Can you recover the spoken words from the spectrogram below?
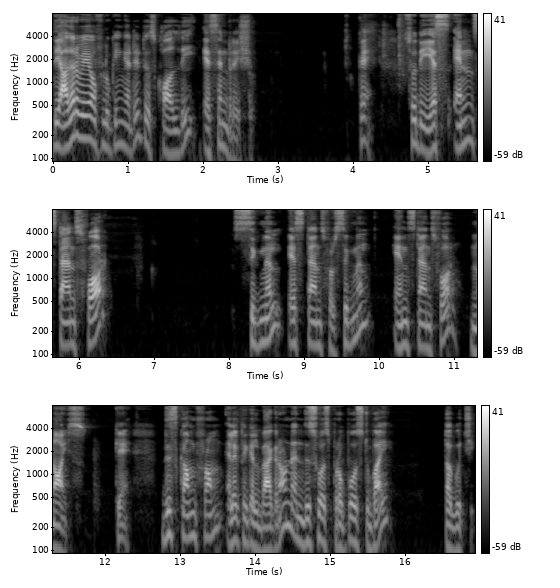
The other way of looking at it is called the SN ratio. Okay. So, the SN stands for signal, S stands for signal, N stands for noise. Okay. This comes from electrical background and this was proposed by Taguchi.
